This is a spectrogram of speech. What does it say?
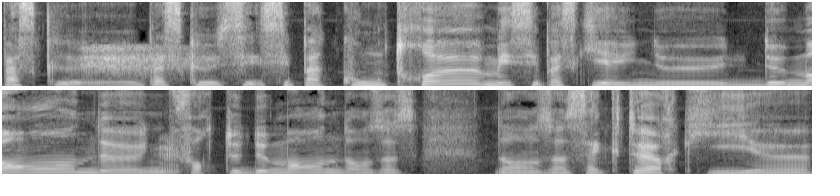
parce que parce que c'est pas contre eux, mais c'est parce qu'il y a une demande, une forte demande dans un dans un secteur qui, euh,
